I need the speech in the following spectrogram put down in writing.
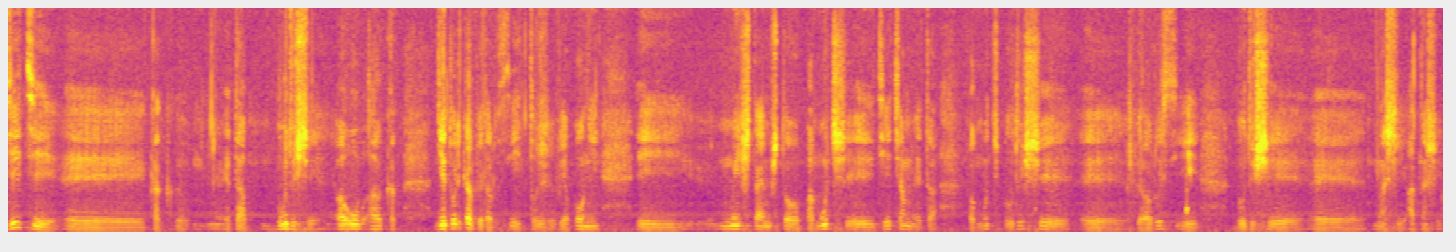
дети, э, как это будущее, а, а, как, не только в Беларуси, тоже в Японии. И мы считаем, что помочь э, детям это помочь будущее э, Беларуси и будущее э, наши отношения.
